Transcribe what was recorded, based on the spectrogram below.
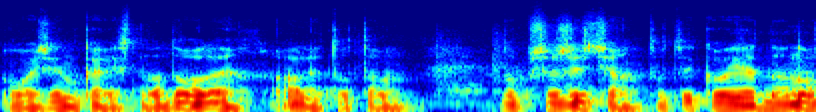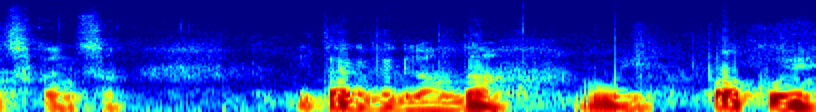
Łazienka jest na dole, ale to tam do przeżycia. To tylko jedna noc w końcu. I tak wygląda mój pokój.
